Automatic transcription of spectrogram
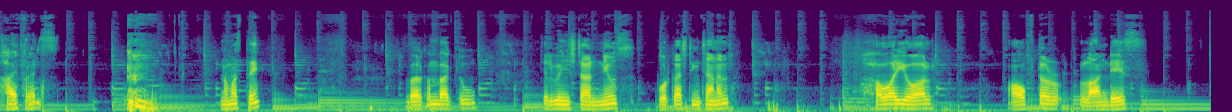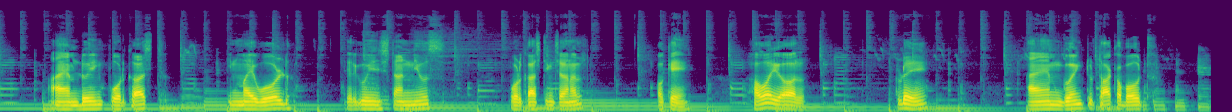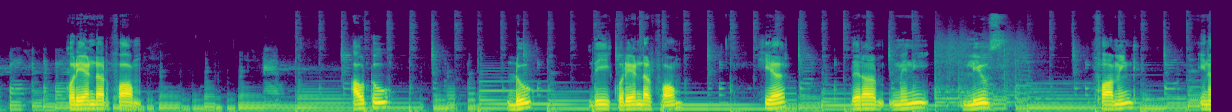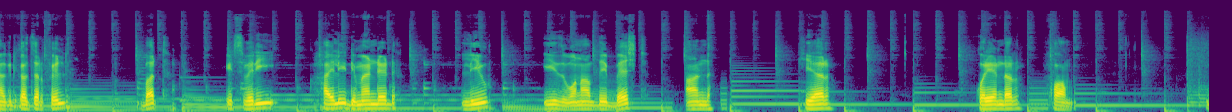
Hi friends నమస్తే welcome back to Telugu instant news podcasting channel how are you all after long days I'm doing podcast in my world Telugu instant news podcasting channel okay how are you all today I am going to talk about coriander farm. How to do the coriander farm? Here there are many leaves farming in agriculture field, but it's very highly demanded leaf is one of the best and here coriander farm.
